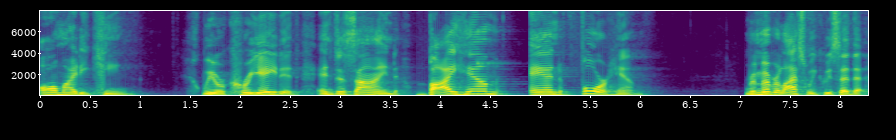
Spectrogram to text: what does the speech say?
almighty King. We were created and designed by Him and for Him. Remember last week we said that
